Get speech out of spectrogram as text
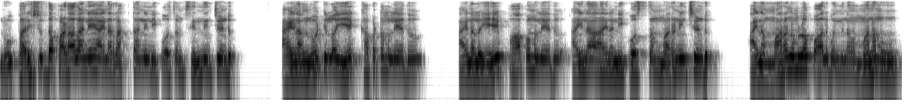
నువ్వు పరిశుద్ధ పడాలనే ఆయన రక్తాన్ని నీ కోసం చిందించిండు. ఆయన నోటిలో ఏ కపటం లేదు ఆయనలో ఏ పాపము లేదు అయినా ఆయన నీ కోసం మరణించిండు. ఆయన మరణంలో పాల్పొందిన మనము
